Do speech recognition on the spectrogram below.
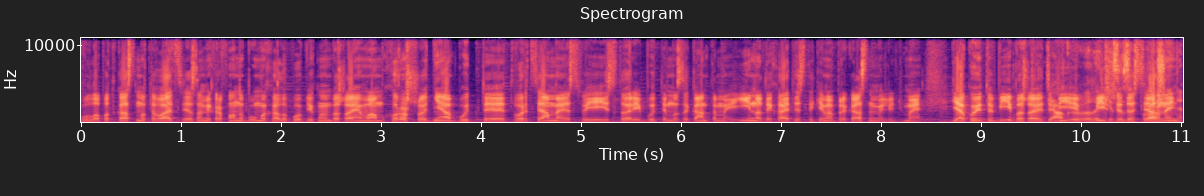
Була подкаст Мотивація. За мікрофоном був Михайло Попік. Ми бажаємо вам хорошого дня, будьте творцями своєї історії, будьте музикантами і надихайтесь такими прекрасними людьми. Дякую тобі, бажаю тобі Дякую велике більше досягнень.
